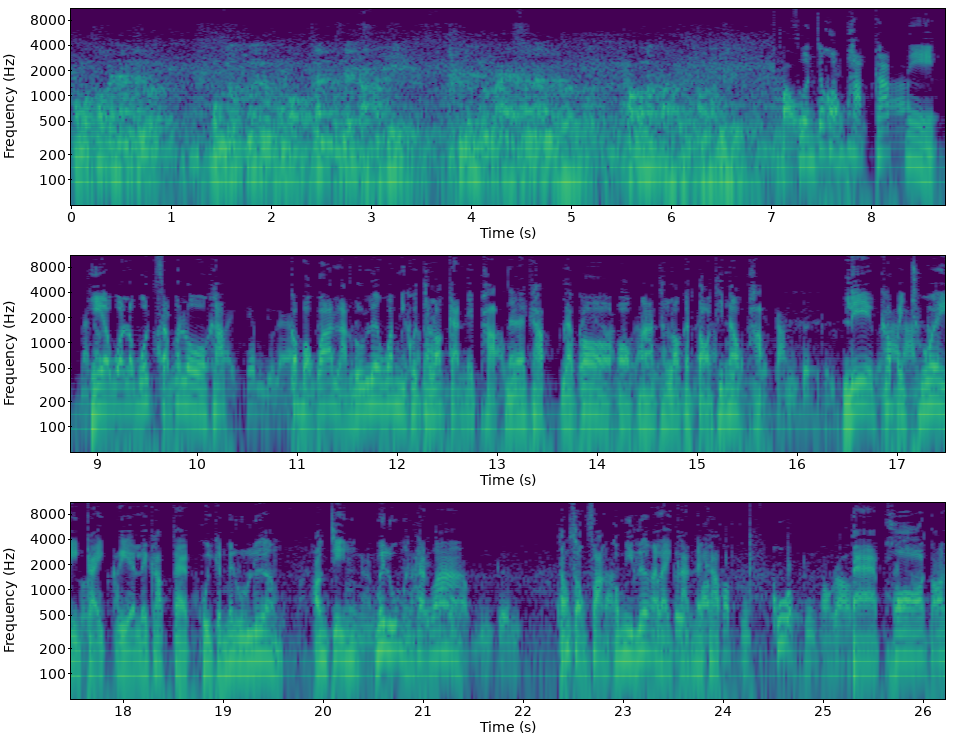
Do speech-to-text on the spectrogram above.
ผมก็เข้าไปนั่งในรถ ผมยกมือผมบอกนั้นผมจะกลับมาที่ยกมือไหว้แล้วก็นั่งในรถเขาก็มาต่อยผมสองที ส่วนเจ้าของผับครับนี่เฮียวรวุฒิสัมพโลครับ ก็บอกว่าหลังรู้เรื่องว่ามีคนทะเลาะกันในผับเนยนะครับ แล้วก็ออกมาทะเลาะกันต่อที่นอกผับ รีบเข้าไปช่วยไกลเกลี่ยเลยครับ แต่คุยกันไม่รู้เรื่องเอาจริงไม่รู้เหมือนกันว่าทั้งสองฝั่งเขามีเรื่องอะไรกันนะครับควบคุมของเราแต่พอตอน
